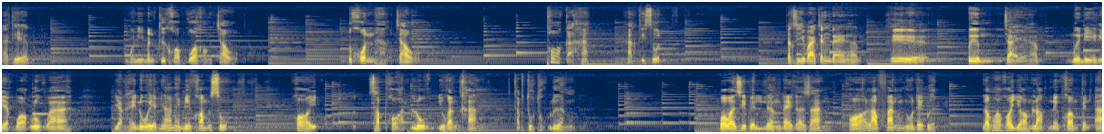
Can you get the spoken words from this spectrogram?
อาเทพหมนี้มันคือครอบครัวของเจ้า ทุกคนหักเจ้า พ่อกะหักหักที่สุดจากสีวาจังใดครับ คือปลื้มใจครับ มือนี้ก็อยากบอกลูกว่า อยากให้หนูเห็นงานให้มีความสุขคอยซัพพอร์ตลูกอยู่ข้างๆกับทุกๆเรื่องบอกว่าสิเป็นเรื่องใดก็สร้างพอรับฟังหนูได้เบิด แล้วพ่อก็ยอมรับในความเป็นอา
